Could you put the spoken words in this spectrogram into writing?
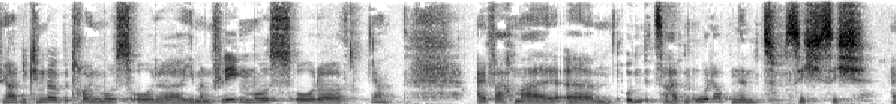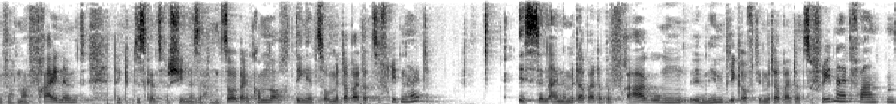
ja die Kinder betreuen muss oder jemanden pflegen muss oder ja einfach mal ähm, unbezahlten Urlaub nimmt, sich sich einfach mal frei nimmt. Da gibt es ganz verschiedene Sachen. So, dann kommen noch Dinge zur Mitarbeiterzufriedenheit ist denn eine Mitarbeiterbefragung im Hinblick auf die Mitarbeiterzufriedenheit vorhanden?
